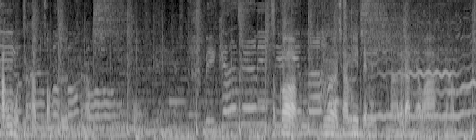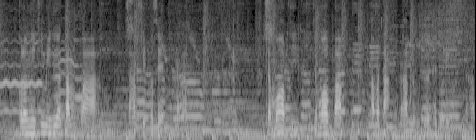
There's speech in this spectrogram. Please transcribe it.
ทั้งหมดนะครับสองเทินนะครับ แล้วก็เมื่อชามี่เป็นระดับ LR นะครับ กรณีที่มีเลือดต่ำกว่า 30%นะครับ จะมอบดีจะมอบบัฟ อมตะนะครับหนึ่งเทิร์นให้ตัวเองนะครับ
